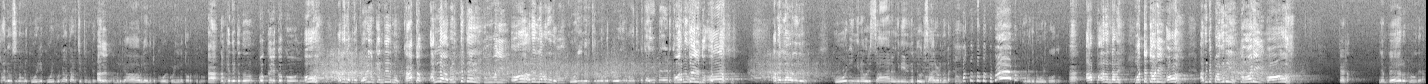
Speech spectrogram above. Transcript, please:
തലേ ദിവസം നമ്മൾ കോഴിയെ കോഴിക്കോടിനകത്ത് അടച്ചിട്ടുണ്ട്. നമ്മൾ രാവിലെ എന്നിട്ട് കോഴിക്കോട് ഇങ്ങനെ തുറക്കുന്നു. നമുക്ക് എന്തിട്ടുന്നു കൊക്കുര കൊക്കോ. ഓ അതല്ല പറഞ്ഞത് കോഴി നമുക്ക് എന്ത് തരുന്നു? കാട്ടം. അല്ല വെളുത്തിട്ട്. തൂവലി. ഓ അതല്ല പറഞ്ഞത്. കോഴി ഇരിക്കുന്നു നമ്മൾ കോഴിയെ മാറ്റിട്ട് കൈയിട്ട് എടുക്കും കൊത്തായിരുന്നു, അതല്ല പറഞ്ഞത്. കോഴി ഇങ്ങനെ ഒരു സാധനം ഇങ്ങനെ ഇരുന്നിട്ട് ഒരു സാധനം ഇടുന്നുണ്ട് പറഞ്ഞിട്ട് ഓടി പോകുന്നു അതെന്താണ്? മുട്ടത്തോടി. ഓ അതിന്റെ പകുതി. തോടി. ഓ. കേട്ടോ. ഞാൻ വേറൊരു ക്ലൂ തരാം.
